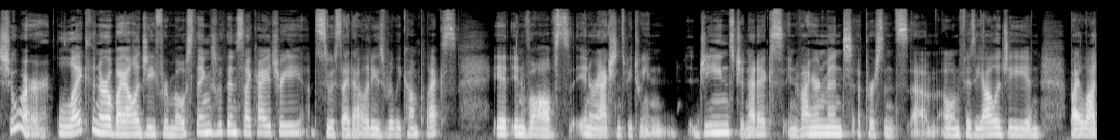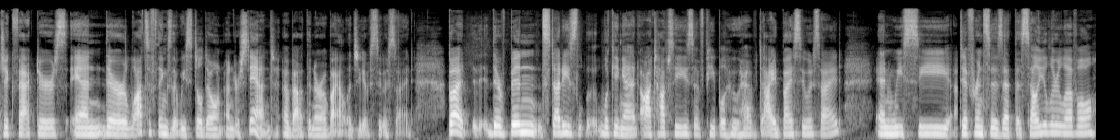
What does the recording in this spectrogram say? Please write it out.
Sure. Like the neurobiology for most things within psychiatry, suicidality is really complex. It involves interactions between genes, genetics, environment, a person's um, own physiology, and biologic factors. And there are lots of things that we still don't understand about the neurobiology of suicide. But there have been studies looking at autopsies of people who have died by suicide. And we see differences at the cellular level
